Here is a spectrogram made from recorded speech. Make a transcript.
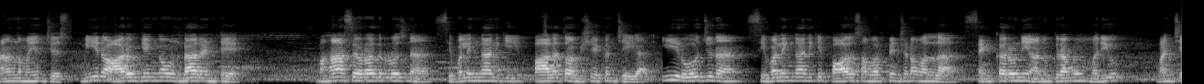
ఆనందమయం చేస్తుంది. మీరు ఆరోగ్యంగా ఉండాలంటే మహాశివరాత్రి రోజున శివలింగానికి పాలతో అభిషేకం చేయాలి. ఈ రోజున శివలింగానికి పాలు సమర్పించడం వల్ల శంకరుని అనుగ్రహం మరియు మంచి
